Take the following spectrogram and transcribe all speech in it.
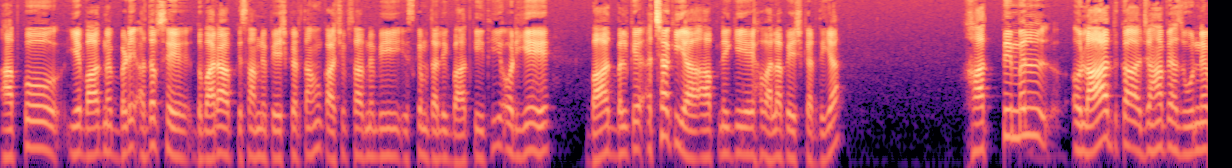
آپ کو یہ بات میں بڑے ادب سے دوبارہ آپ کے سامنے پیش کرتا ہوں۔ کاشف صاحب نے بھی اس کے متعلق بات کی تھی اور یہ بات بلکہ اچھا کیا آپ نے کہ یہ حوالہ پیش کر دیا۔ خاتم الاولاد کا جہاں پہ حضور نے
